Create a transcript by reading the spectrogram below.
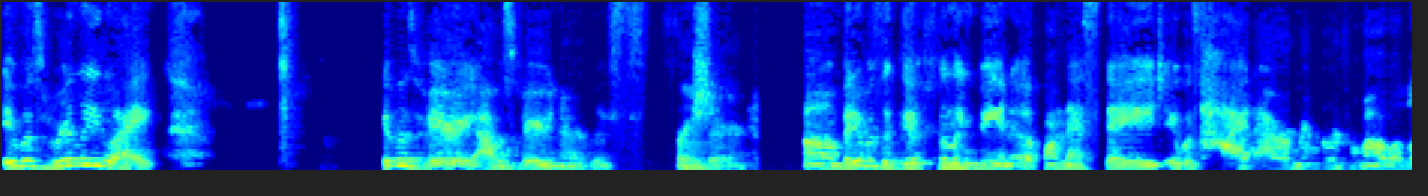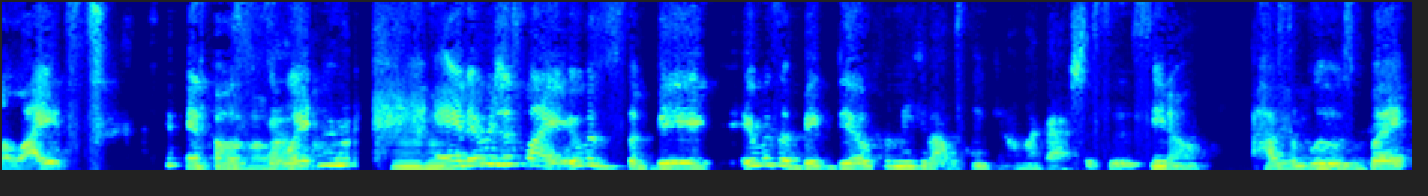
it was really like, it was very, I was very nervous for Hmm. sure. Um, but it was a good feeling being up on that stage. It was hot. I remember from all of the lights and I was Uh-huh. sweating. Mhm. And it was just like, it was just a big, it was a big deal for me because I was thinking, oh my gosh, this is, you know, House Yeah. of Blues. But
